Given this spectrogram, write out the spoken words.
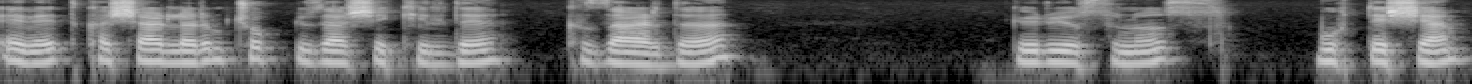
Evet, kaşarlarım çok güzel şekilde kızardı. Görüyorsunuz. Muhteşem.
